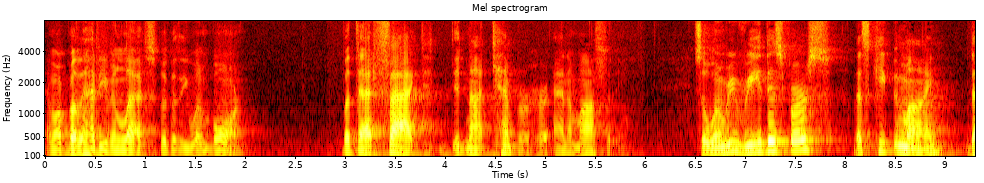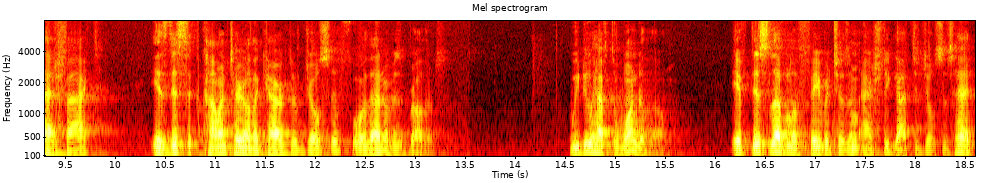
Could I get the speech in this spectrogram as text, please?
and my brother had even less because he wasn't born. But that fact did not temper her animosity. So when we read this verse, let's keep in mind that fact. Is this a commentary on the character of Joseph or that of his brothers? We do have to wonder, though, if this level of favoritism actually got to Joseph's head.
